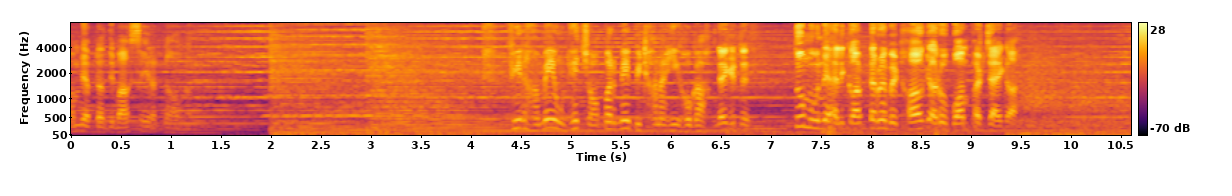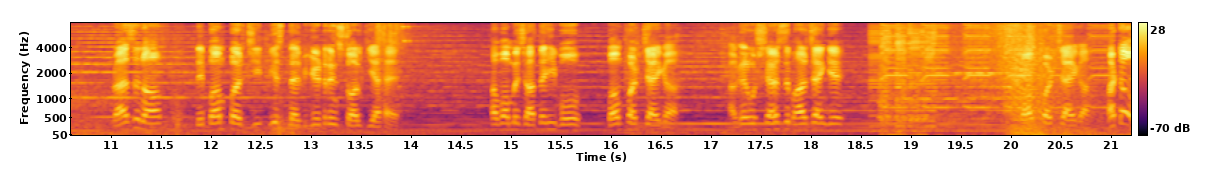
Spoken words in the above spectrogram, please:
हमें अपना दिमाग सही रखना होगा। फिर हमें उन्हें चॉपर में बिठाना ही होगा। नेगेटिव तुम उन्हें हेलीकॉप्टर में बिठाओगे और वो बम फट जाएगा। प्रेजेंट ऑफ़ ने बम पर जीपीएस नेविगेटर इंस्टॉल किया है। हवा में जाते ही वो बम फट जाएगा। अगर वो शहर से बाहर जाएँगे बम फट जाएगा। हटो!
